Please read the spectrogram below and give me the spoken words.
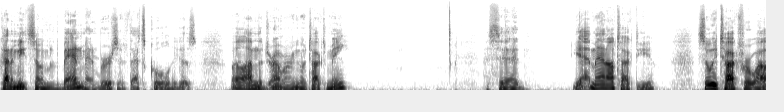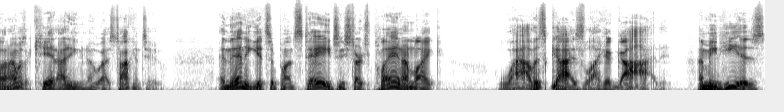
kind of meet some of the band members if that's cool. He goes, well, I'm the drummer. You want to talk to me? I said, yeah, man, I'll talk to you. So we talked for a while, and I was a kid. I didn't even know who I was talking to. And then he gets up on stage and he starts playing. I'm like, wow, this guy's like a god. I mean, he is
